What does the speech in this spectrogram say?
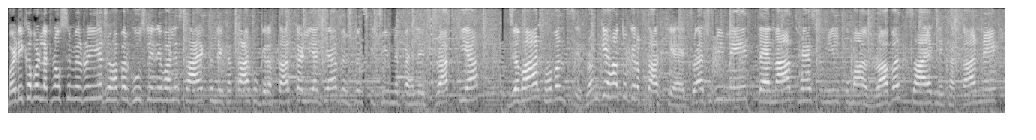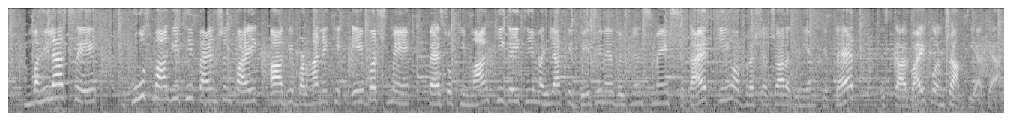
बड़ी खबर लखनऊ से मिल रही है, जहाँ पर घूस लेने वाले सहायक लेखाकार को गिरफ़्तार कर लिया गया। विजिलेंस की टीम ने पहले ट्रैप किया, जवाहर भवन से रंगे हाथों गिरफ़्तार किया है। ट्रेजरी में तैनात है सुनील कुमार रावत। सहायक लेखाकार ने महिला से घूस मांगी थी, पेंशन फ़ाइल आगे बढ़ाने के एवज में पैसों की मांग की गई थी। महिला के बेटे ने विजिलेंस में शिकायत की और भ्रष्टाचार अधिनियम के तहत इस कार्रवाई को अंजाम दिया गया।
